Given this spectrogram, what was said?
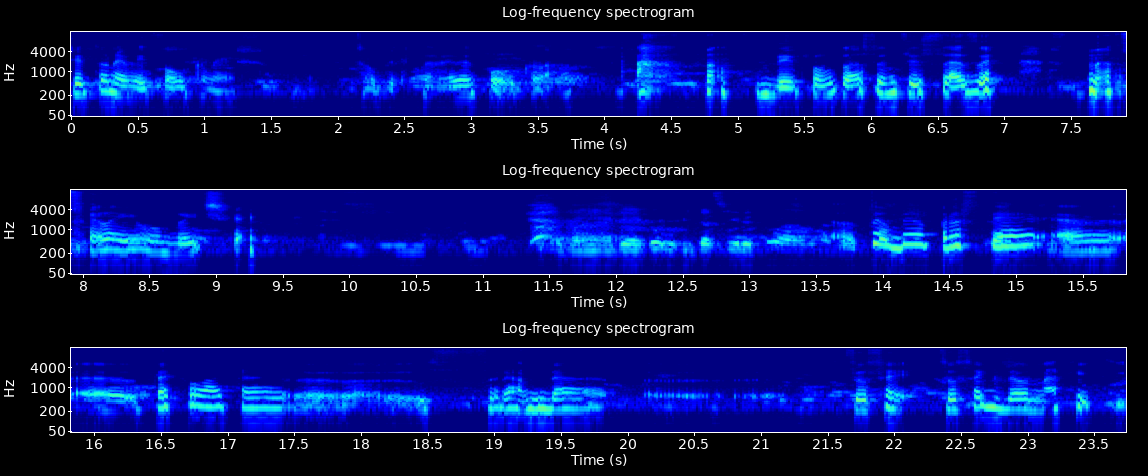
Že to nevyfoukneš. Co bych to nevyfoukla? Vyfoukla jsem si saze na celý obličej. To byl nějaký jako uvítací rituál. nebo- To byl prostě uh, uh, taková ta uh, sranda, uh, co, se, co se kdo nachytí,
